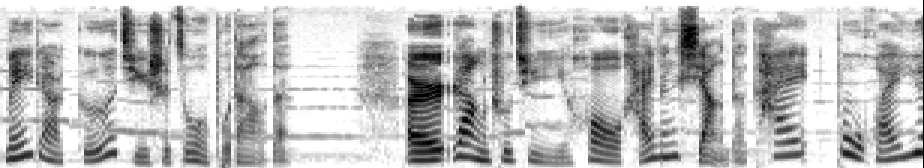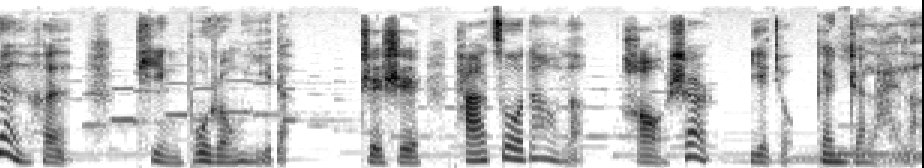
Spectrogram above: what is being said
没点格局是做不到的。而让出去以后还能想得开，不怀怨恨，挺不容易的。只是他做到了，好事儿也就跟着来了。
